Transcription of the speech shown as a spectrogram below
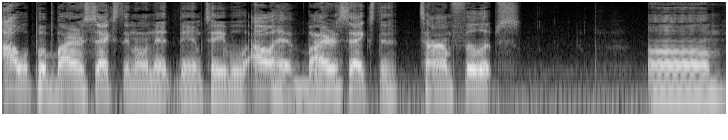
I would put Byron Saxton on that damn table. I'll have Byron Saxton, Tom Phillips, um,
